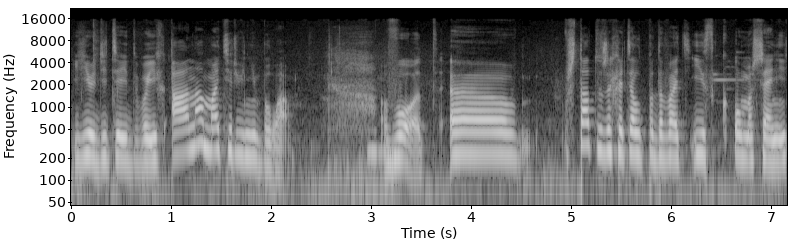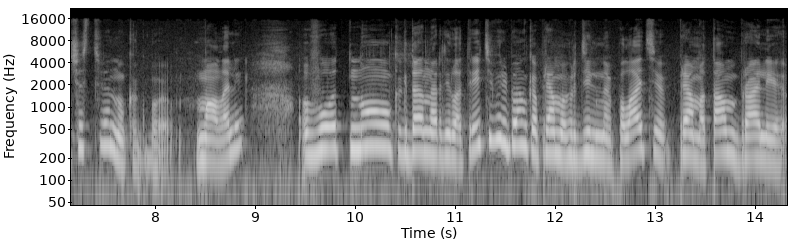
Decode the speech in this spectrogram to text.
ее детей двоих, а она матерью не была. Вот. Э, штат уже хотел подавать иск о мошенничестве, ну, как бы, мало ли. Вот, но когда она родила третьего ребенка, прямо в родильной палате, прямо там брали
